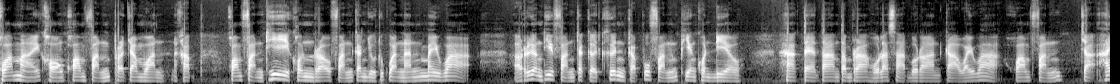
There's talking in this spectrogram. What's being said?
ความหมายของความฝันประจำวันนะครับ ความฝันที่คนเราฝันกันอยู่ทุกวันนั้นไม่ว่าเรื่องที่ฝันจะเกิดขึ้นกับผู้ฝันเพียงคนเดียว หากแต่ตามตำราโหราศาสตร์โบราณกล่าวไว้ว่า ความฝันจะให้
